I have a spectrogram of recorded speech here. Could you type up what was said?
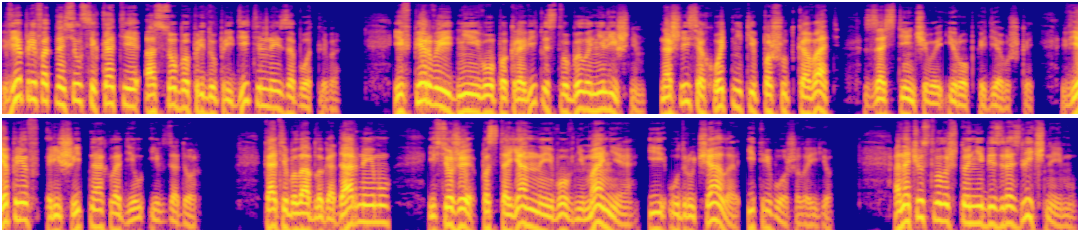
Вепрев относился к Кате особо предупредительно и заботливо. И в первые дни его покровительства было не лишним. Нашлись охотники пошутковать с застенчивой и робкой девушкой. Вепрев решительно охладил их задор. Катя была благодарна ему, и все же постоянное его внимание и удручало, и тревожило ее. Она чувствовала, что не безразлично ему.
